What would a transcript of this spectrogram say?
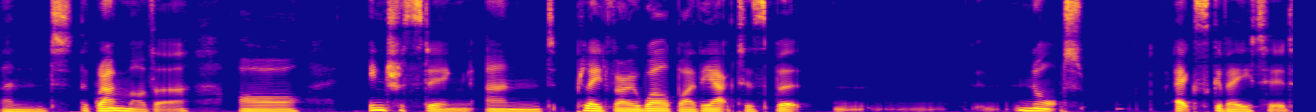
and the grandmother, are interesting and played very well by the actors, but not excavated.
